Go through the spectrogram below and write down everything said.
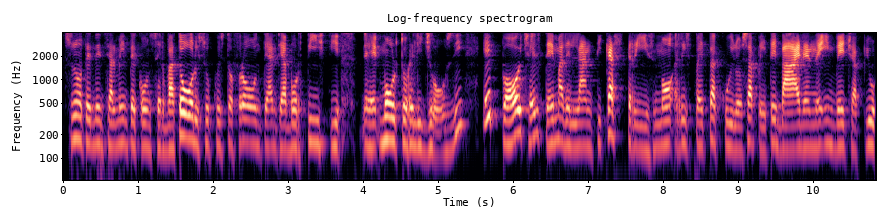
sono tendenzialmente conservatori su questo fronte, antiabortisti eh, molto religiosi. E poi c'è il tema dell'anticastrismo, rispetto a cui lo sapete Biden invece ha più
